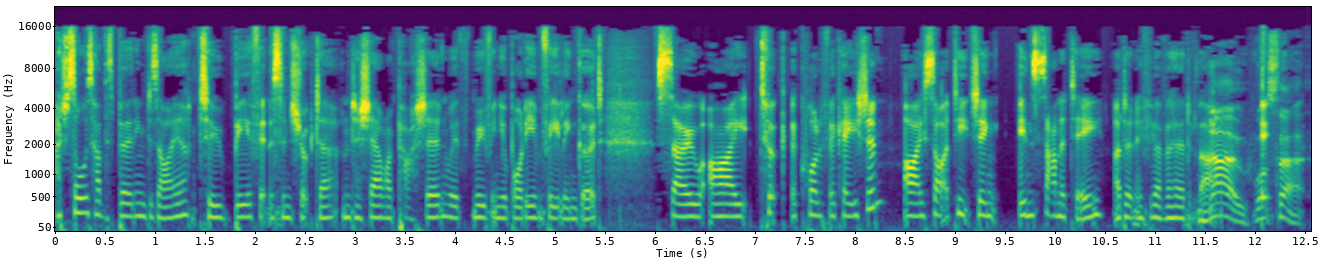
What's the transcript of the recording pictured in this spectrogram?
I just always had this burning desire to be a fitness instructor and to share my passion with moving your body and feeling good. So I took a qualification. I started teaching insanity. I don't know if you've ever heard of that. No, what's It- that?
